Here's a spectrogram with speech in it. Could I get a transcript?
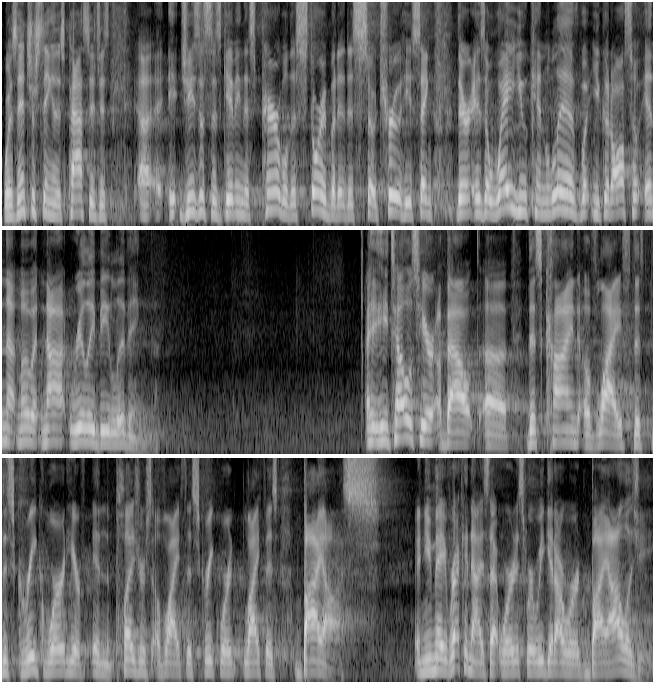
What's interesting in this passage is uh, Jesus is giving this parable, this story, but it is so true. He's saying there is a way you can live, but you could also, in that moment, not really be living. He tells here about uh, this kind of life, this, this, Greek word here in the pleasures of life. This Greek word life is bios. And you may recognize that word, it's where we get our word biology,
